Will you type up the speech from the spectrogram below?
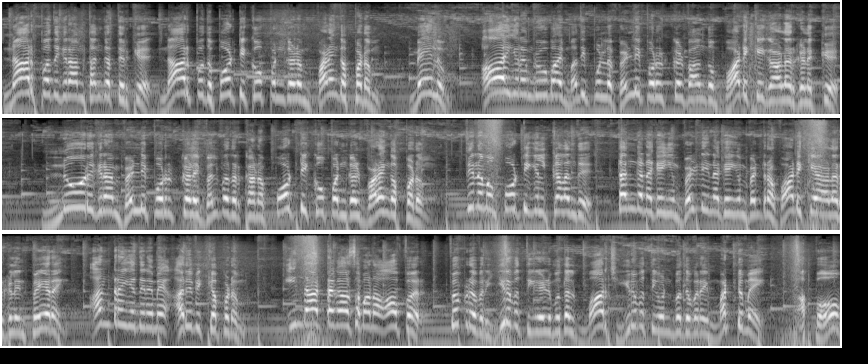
நாற்பது கிராம் தங்கத்திற்கு நாற்பது போட்டி கூப்பன்களும் வழங்கப்படும். மேலும் ஆயிரம் ரூபாய் மதிப்புள்ள வெள்ளி பொருட்கள் வாங்கும் வாடிக்கையாளர்களுக்கு நூறு கிராம் வெள்ளி பொருட்களை வெல்வதற்கான போட்டி கூப்பன்கள் வழங்கப்படும். தினமும் போட்டியில் கலந்து தங்க நகையும் வெள்ளி நகையும் வென்ற வாடிக்கையாளர்களின் பெயரை அன்றைய தினமே அறிவிக்கப்படும். இந்த அட்டகாசமான ஆஃபர் பிப்ரவரி இருபத்தி ஏழு முதல் மார்ச் இருபத்தி ஒன்பது வரை மட்டுமே. அப்போ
